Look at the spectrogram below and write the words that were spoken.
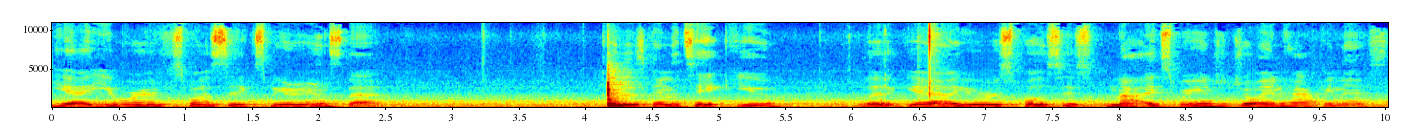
Yeah, you were supposed to experience that. Going to take you. But yeah, you were supposed to not experience joy and happiness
